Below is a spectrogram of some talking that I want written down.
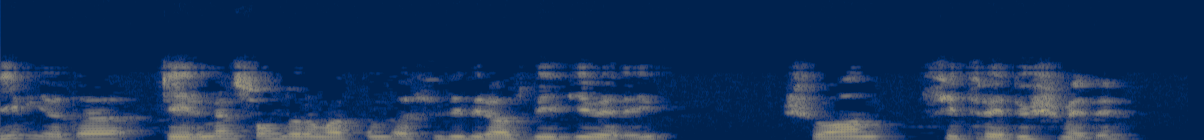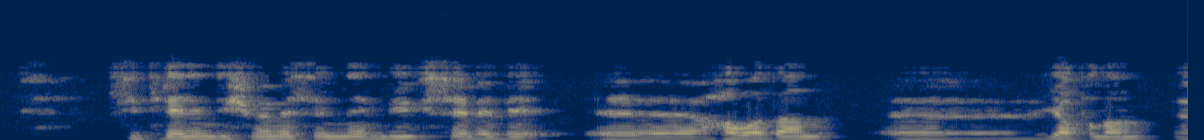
Libya'da gelinen son durum hakkında size biraz bilgi vereyim. Şu an Sitre düşmedi. Sitre'nin düşmemesinin en büyük sebebi e, havadan e, yapılan e,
